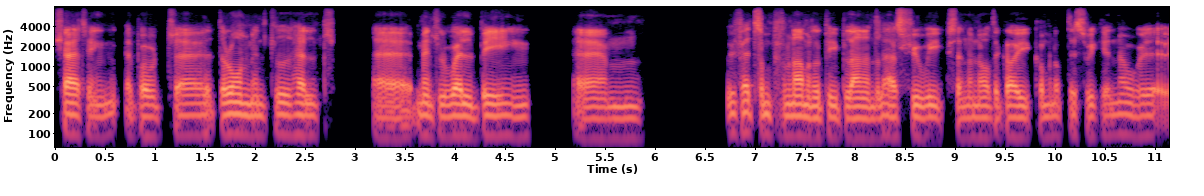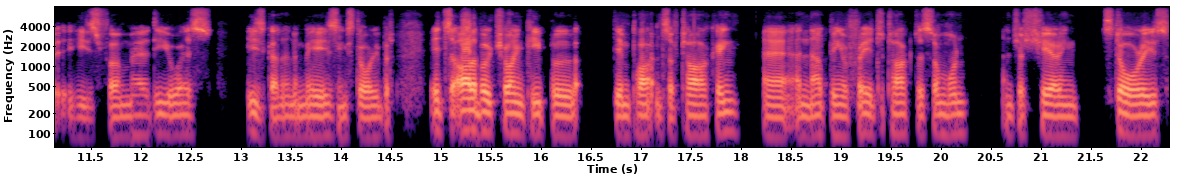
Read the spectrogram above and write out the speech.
chatting about uh, their own mental health, uh, mental well-being. Um, we've had some phenomenal people on in the last few weeks, and another guy coming up this weekend now. Uh, he's from uh, the US he's got an amazing story. But it's all about showing people the importance of talking uh, and not being afraid to talk to someone and just sharing stories.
